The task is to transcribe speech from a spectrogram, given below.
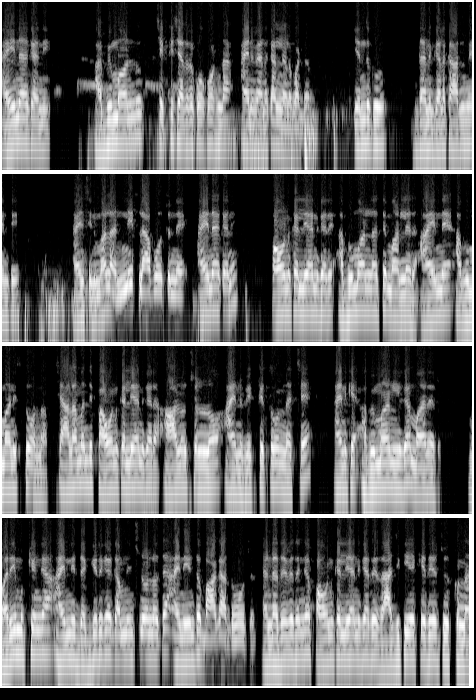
అయినా కానీ అభిమానులు చెక్కి చెదరకోకుండా ఆయన వెనకాల నిలబడ్డారు. ఎందుకు? దానికి గల కారణం ఏంటి? ఆయన సినిమాలు అన్నీ ఫ్లాప్ అవుతున్నాయి. అయినా కానీ పవన్ కళ్యాణ్ గారి అభిమానులు అయితే మారలేదు. ఆయన్నే అభిమానిస్తూ ఉన్నారు చాలా మంది పవన్ కళ్యాణ్ గారి ఆలోచనలో ఆయన వ్యక్తిత్వం నచ్చే ఆయనకి అభిమానులుగా మారారు. మరీ ముఖ్యంగా ఆయన్ని దగ్గరగా గమనించిన వాళ్ళు అయితే ఆయన ఏంటో బాగా అర్థమవుతుంది. అండ్ అదే విధంగా పవన్ కళ్యాణ్ గారి రాజకీయ కెరీర్ చూసుకున్నా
